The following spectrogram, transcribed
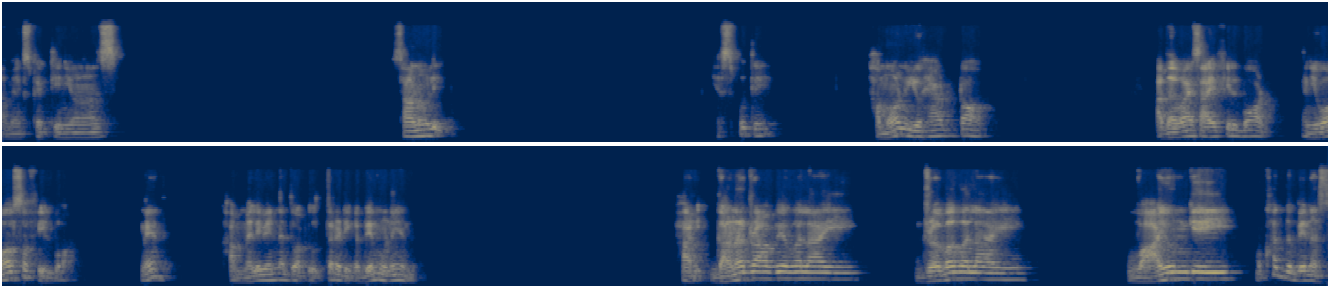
I'm expecting your answer. Sanuli? Yes, Pute. Come on, you have to talk. Otherwise, I feel bored. And you also feel bored. නේද? කම්මැලි වෙන්නේ නැතුව අපි උත්තර ටික දෙමු නේද? හරි. ඝන ද්‍රව්‍යවලයි ද්‍රවවලයි වායුන්ගෙයි මොකක්ද වෙනස?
